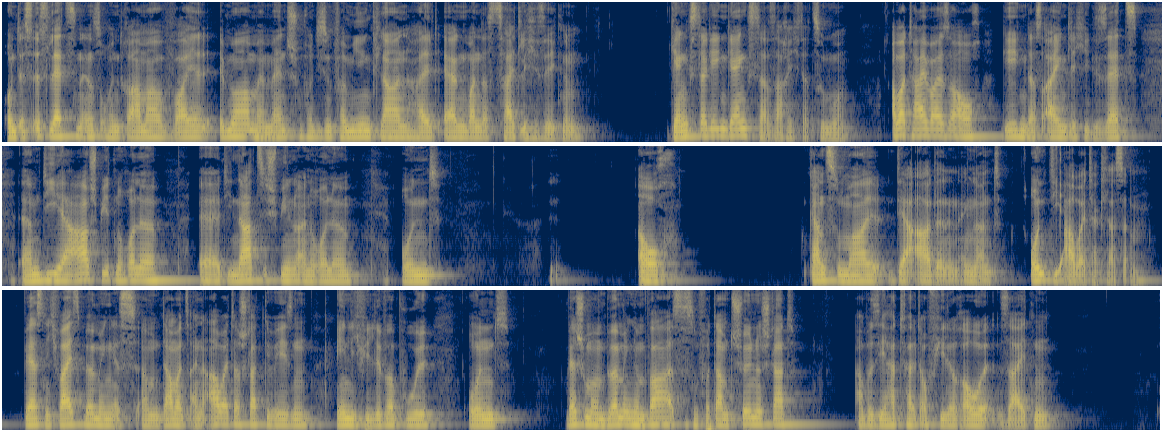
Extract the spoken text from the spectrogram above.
Und es ist letzten Endes auch ein Drama, weil immer mehr Menschen von diesem Familienclan halt irgendwann das Zeitliche segnen. Gangster gegen Gangster, sag ich dazu nur. Aber teilweise auch gegen das eigentliche Gesetz. Ähm, die IRA spielt eine Rolle, äh, die Nazis spielen eine Rolle und auch ganz normal der Adel in England und die Arbeiterklasse. Wer es nicht weiß, Birmingham ist ähm, damals eine Arbeiterstadt gewesen, ähnlich wie Liverpool. Und wer schon mal in Birmingham war, es ist eine verdammt schöne Stadt, aber sie hat halt auch viele raue Seiten.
